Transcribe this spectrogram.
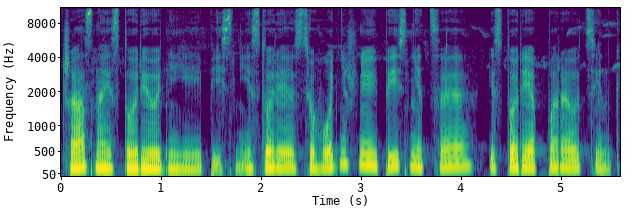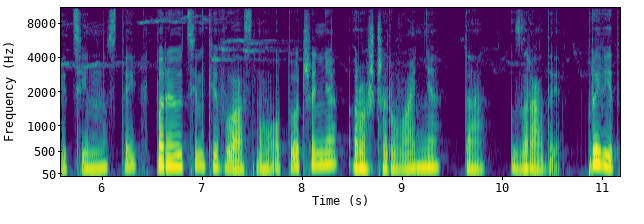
час на історію однієї пісні. Історія сьогоднішньої пісні це історія переоцінки цінностей, переоцінки власного оточення, розчарування та зради. Привіт,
